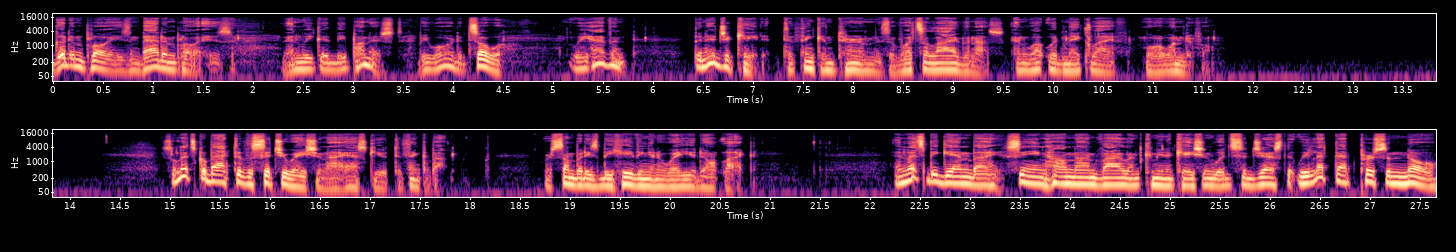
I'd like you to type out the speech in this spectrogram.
good employees and bad employees, then we could be punished, rewarded. So we haven't been educated to think in terms of what's alive in us and what would make life more wonderful. So let's go back to the situation I ask you to think about, where somebody's behaving in a way you don't like. And let's begin by seeing how nonviolent communication would suggest that we let that person know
